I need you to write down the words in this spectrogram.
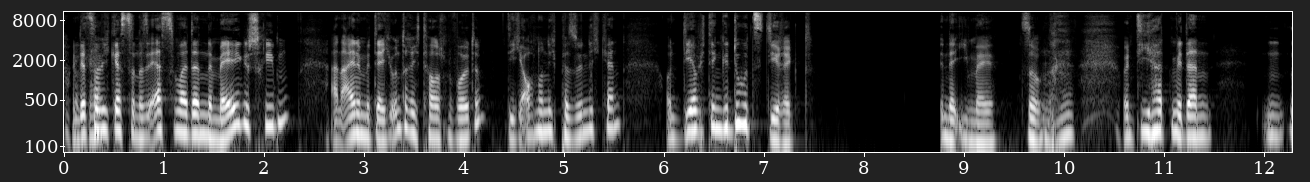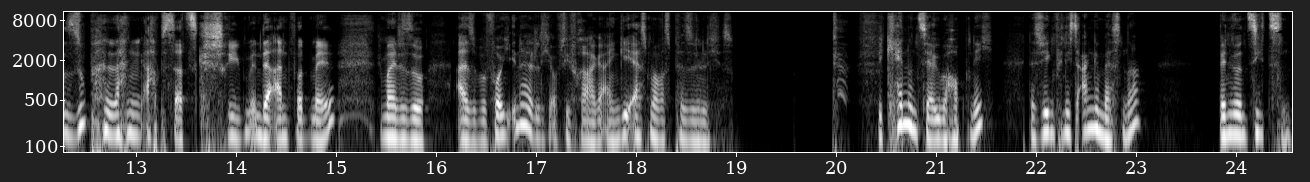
Und okay. jetzt habe ich gestern das erste Mal dann eine Mail geschrieben an eine, mit der ich Unterricht tauschen wollte, die ich auch noch nicht persönlich kenne. Und die habe ich den geduzt direkt in der E-Mail. So. Mhm. Und die hat mir dann einen super langen Absatz geschrieben in der Antwortmail. Ich meinte so, also bevor ich inhaltlich auf die Frage eingehe, erstmal was Persönliches. Wir kennen uns ja überhaupt nicht, deswegen finde ich es angemessener, wenn wir uns siezen.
